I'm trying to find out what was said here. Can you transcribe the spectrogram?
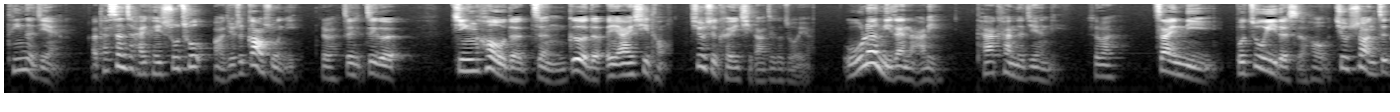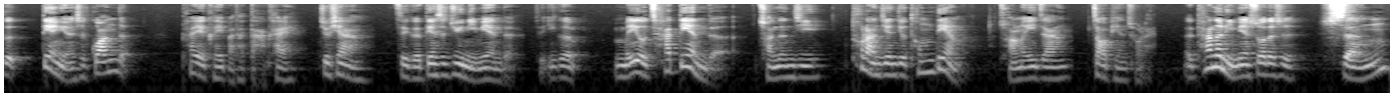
听得见啊，它甚至还可以输出啊，就是告诉你，对吧？这这个今后的整个的 AI 系统就是可以起到这个作用。无论你在哪里，它看得见你，是吧？在你不注意的时候，就算这个电源是关的，它也可以把它打开。就像这个电视剧里面的这一个没有插电的传真机，突然间就通电了，传了一张照片出来。呃，他那里面说的是神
